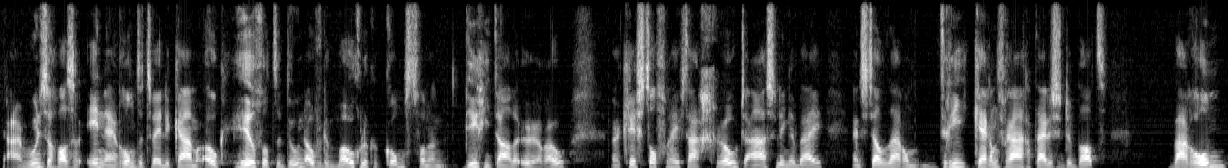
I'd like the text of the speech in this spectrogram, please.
Ja, woensdag was er in en rond de Tweede Kamer ook heel veel te doen over de mogelijke komst van een digitale euro. Uh, Christoffer heeft daar grote aarzelingen bij en stelde daarom drie kernvragen tijdens het debat. Waarom,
